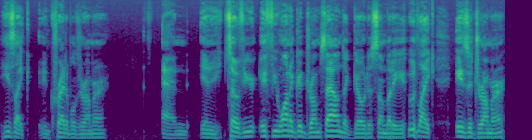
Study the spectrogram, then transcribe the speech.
he's like incredible drummer, and in, so if you if you want a good drum sound, like go to somebody who like is a drummer.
